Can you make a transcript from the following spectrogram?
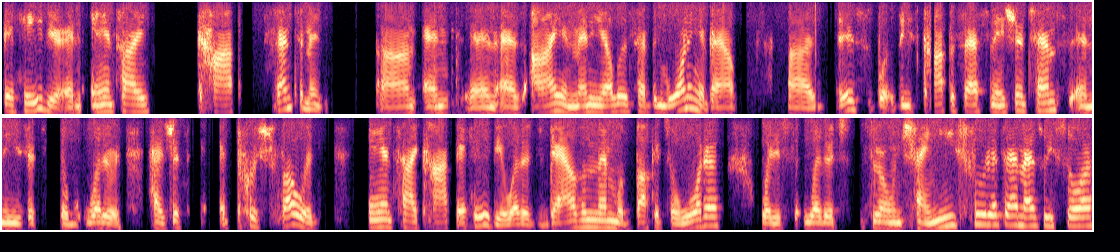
behavior and anti cop sentiment. Um, and and as I and many others have been warning about, uh, this these cop assassination attempts and these whether it has just pushed forward anti-cop behavior, whether it's dousing them with buckets of water, whether it's, whether it's throwing Chinese food at them, as we saw,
